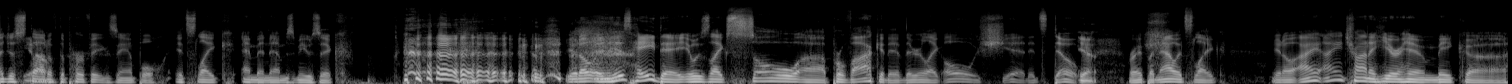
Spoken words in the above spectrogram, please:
I just you thought know? of the perfect example. It's like Eminem's music. you know, in his heyday, it was like so uh, provocative. They were like, "Oh shit, it's dope." Yeah. Right. But now it's like, you know, I, I ain't trying to hear him make, uh,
